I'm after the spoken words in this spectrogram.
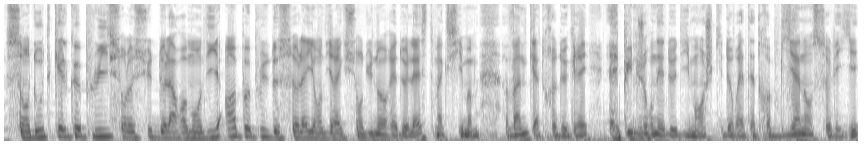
Sans doute quelques pluies sur le sud de la Romandie, un peu plus de soleil en direction du nord et de l'est, maximum 24 degrés. Et puis une journée de dimanche qui devrait être bien ensoleillée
